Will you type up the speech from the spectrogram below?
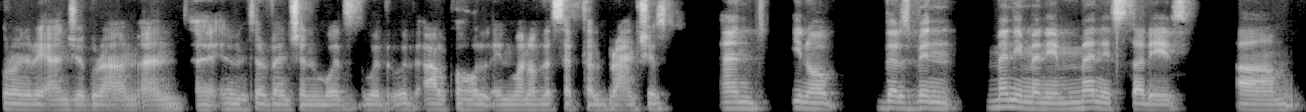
coronary angiogram and uh, intervention with, with, with alcohol in one of the septal branches. And, you know, there's been many, many, many studies um,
